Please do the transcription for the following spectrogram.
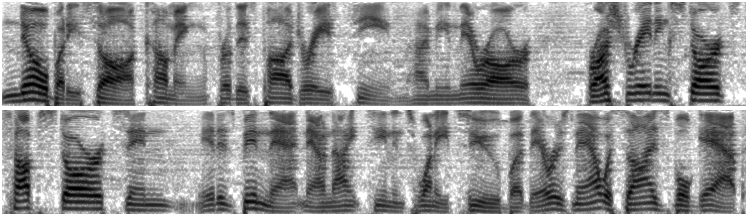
nobody saw coming for this Padres team. I mean, there are frustrating starts, tough starts, and it has been that now 19 and 22. But there is now a sizable gap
